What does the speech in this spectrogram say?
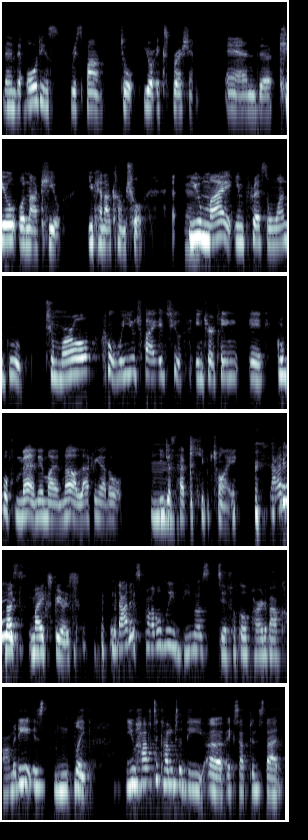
then the mm-hmm. audience respond to your expression and uh, kill or not kill, you cannot control. Yeah. You might impress one group. Tomorrow, when you try to entertain a group of men, they might not laughing at all. Mm. You just mm. have to keep trying. That is, That's my experience. that is probably the most difficult part about comedy is like you have to come to the uh, acceptance that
